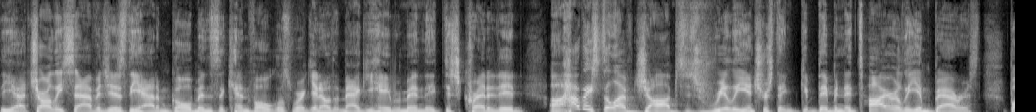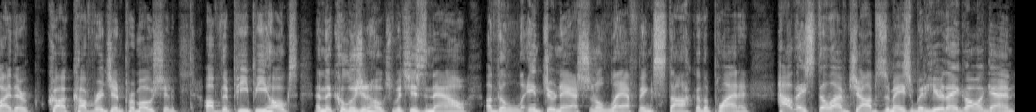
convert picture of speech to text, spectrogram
the uh, Charlie Savages, the Adam Goldmans, the Ken Vogels, where you know the Maggie Haberman, they discredited. Uh, how they still have jobs is really interesting. They've been entirely embarrassed by their co- coverage and promotion of the PP hoax and the collusion hoax, which is now uh, the international laughing stock of the planet. How they still have jobs is amazing. But here they go again.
